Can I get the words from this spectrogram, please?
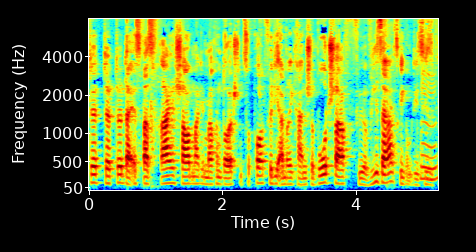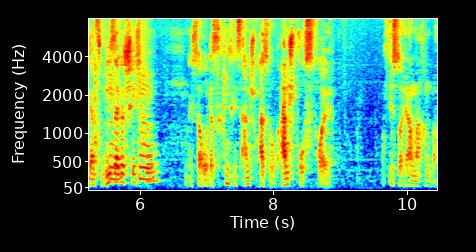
da ist was frei, schau mal, die machen deutschen Support für die amerikanische Botschaft, für Visa, es ging um die, Mhm. diese ganzen Visa-Geschichten. Ich so, oh, das klingt jetzt anspr also anspruchsvoll. Ich so, ja, machen wir.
